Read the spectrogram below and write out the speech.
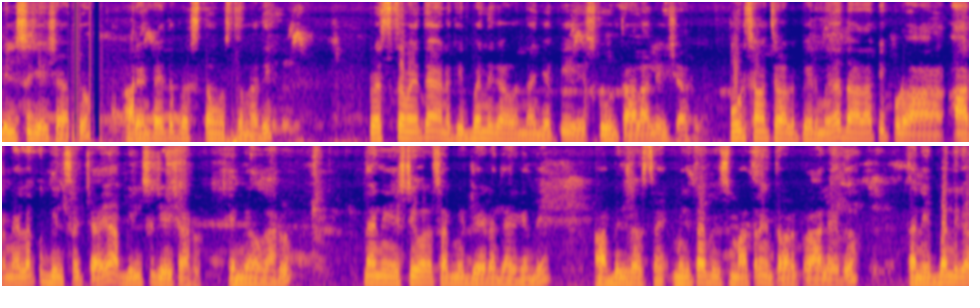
బిల్స్ చేశారు ఆ రెంట్ అయితే ప్రస్తుతం వస్తున్నది. ప్రస్తుతం అయితే ఆయనకు ఇబ్బందిగా ఉందని చెప్పి స్కూల్ తాళాలు వేశారు. మూడు సంవత్సరాల పేరు మీద దాదాపు ఇప్పుడు ఆరు నెలలకు బిల్స్ వచ్చాయి. ఆ బిల్స్ చేశారు ఎంఈఓ గారు. దాన్ని ఎస్టీఓలో సబ్మిట్ చేయడం జరిగింది. ఆ బిల్స్ వస్తాయి. మిగతా బిల్స్ మాత్రం ఇంతవరకు రాలేదు. తను ఇబ్బందిగా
